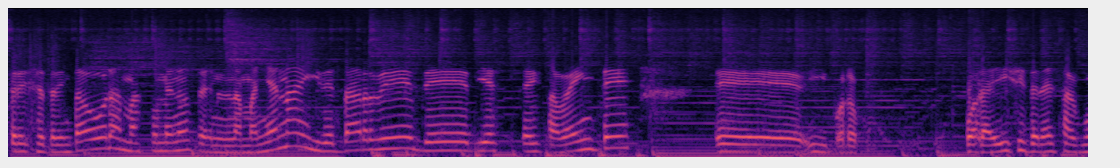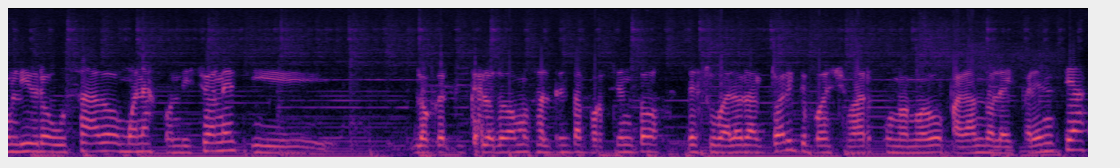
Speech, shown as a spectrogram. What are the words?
13.30 horas más o menos en la mañana y de tarde de 16 a 20. eh, y por, por ahí si tenés algún libro usado en buenas condiciones y lo que te lo tomamos al 30% de su valor actual y te puedes llevar uno nuevo pagando la diferencia.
